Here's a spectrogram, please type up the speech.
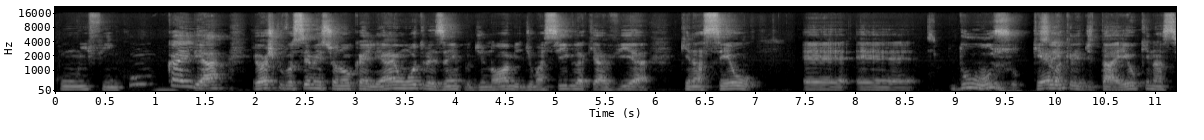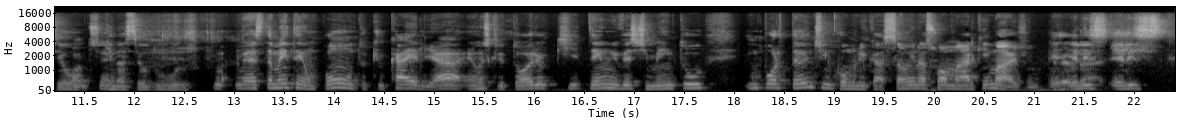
com enfim, com KLA. Eu acho que você mencionou KLA, é um outro exemplo de nome de uma sigla que havia, que nasceu é, é, do uso. Quero Sim. acreditar eu que nasceu, que nasceu do uso. Mas também tem um ponto que o KLA é um escritório que tem um investimento importante em comunicação e na sua marca e imagem. É eles, eles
